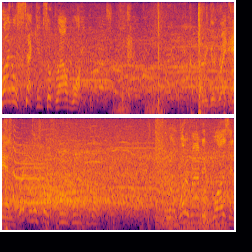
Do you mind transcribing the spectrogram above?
Final seconds of round one. Pretty good right hand. Well, what a round it was, and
